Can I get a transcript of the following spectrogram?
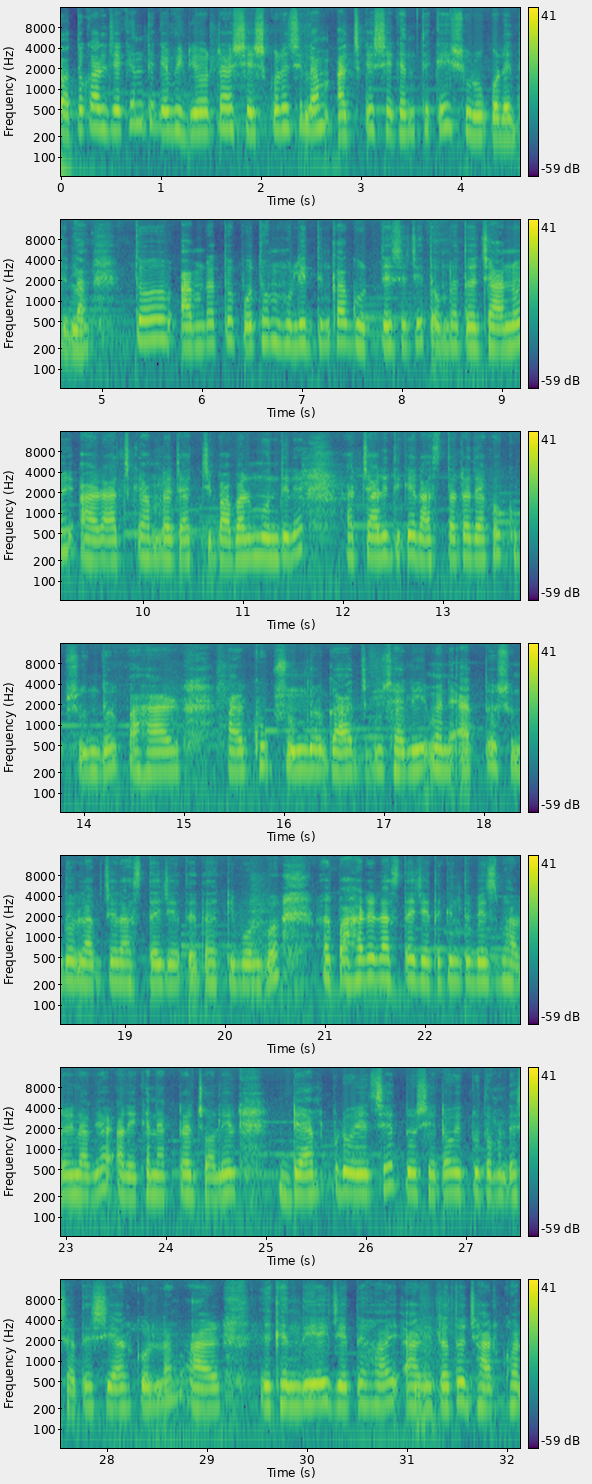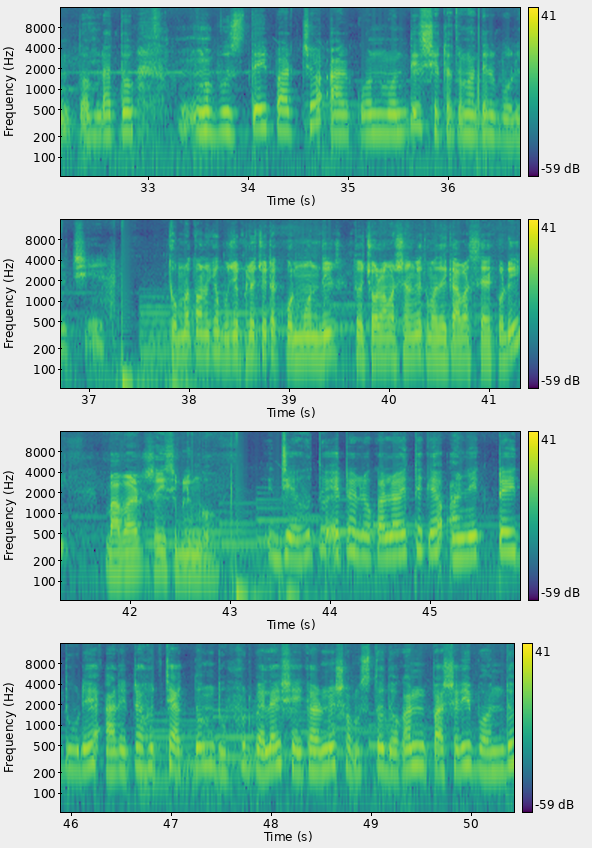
গতকাল যেখান থেকে ভিডিওটা শেষ করেছিলাম আজকে সেখান থেকেই শুরু করে দিলাম। তো আমরা তো প্রথম হোলির দিনকা ঘুরতে এসেছি, তোমরা তো জানোই। আর আজকে আমরা যাচ্ছি বাবার মন্দিরে। আর চারিদিকে রাস্তাটা দেখো, খুব সুন্দর পাহাড় আর খুব সুন্দর গাছ গুছালি মানে এত সুন্দর লাগছে রাস্তায় যেতে, তা কি বলব? আর পাহাড়ের রাস্তায় যেতে কিন্তু বেশ ভালোই লাগে। আর এখানে একটা জলের ড্যাম্প রয়েছে, তো সেটাও একটু তোমাদের সাথে শেয়ার করলাম। আর এখান দিয়েই যেতে হয়। আর এটা তো ঝাড়খণ্ড, তোমরা তো বুঝতেই পারছ। আর কোন মন্দির সেটা তোমাদের বলছি। তোমরা তো অনেকে বুঝে ফেলেছো এটা কোন মন্দির। তো চলো আমার সঙ্গে তোমাদেরকে আবার শেয়ার করি বাবার সেই শিবলিঙ্গ। যেহেতু এটা লোকালয় থেকে অনেকটাই দূরে, আর এটা হচ্ছে একদম দুপুর বেলায় সেই কারণে সমস্ত দোকান পাশারই বন্ধ।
